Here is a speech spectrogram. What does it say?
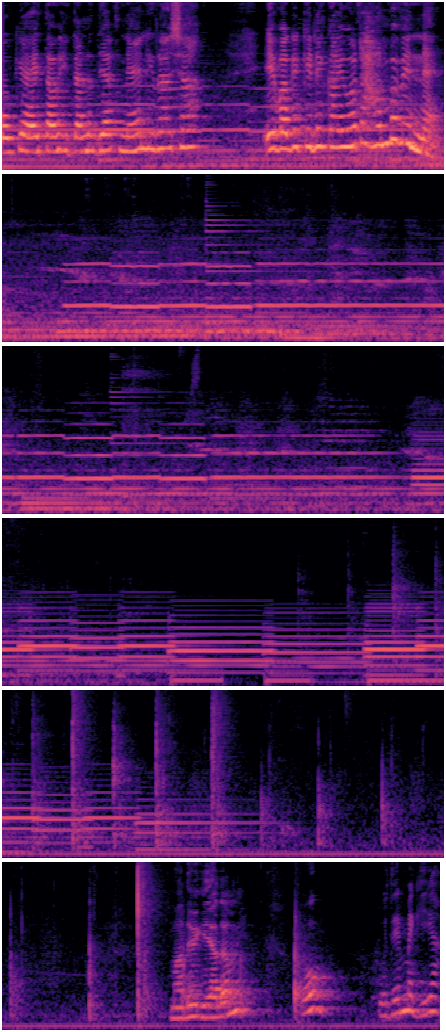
ඕකේ අය තව හිතන්න දෙයක් නෑ නිරාශා. ඒ වගේ කෙනෙක් අයවට හම්බ වෙන්නේ නෑ. මාදවි ගියාද අම්මේ? ඔව් උදෙන්ම ගියා.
